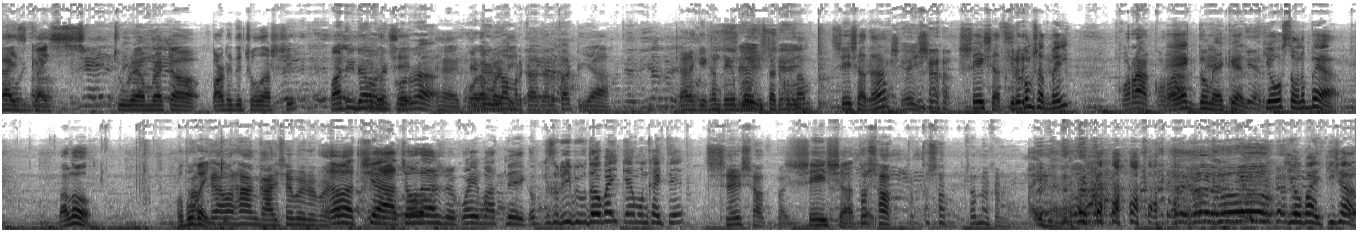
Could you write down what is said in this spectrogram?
গাইস গাইস ট্যুরে আমরা একটা পার্টিতে চলে আসছি। পার্টিটা অনেক কররা হ্যাঁ, হলো party। আমার কাকার পার্টি ইয়া ডাইরেক্ট এখান থেকে ব্লগ স্টার্ট করলাম। সেই সাথে হ্যাঁ? সেই সেই সাথে কীরকম সাথ ভাই? করা করা। একদম একের। কি অবস্থা অনেক ভাইয়া? ভালো? অপু ভাই? আমার হাঙ্গা হিসেবে আচ্ছা চলে আসবে। কই বাত নেই। কিছু রিভিউ দাও ভাই কেমন খাইতে? সেই সাত ভাই। সেই স্বাদ তো সাত তো সাত জানো কেন? ভাই। কি ভাই কি স্বাদ?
